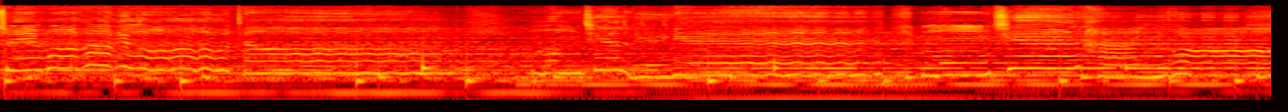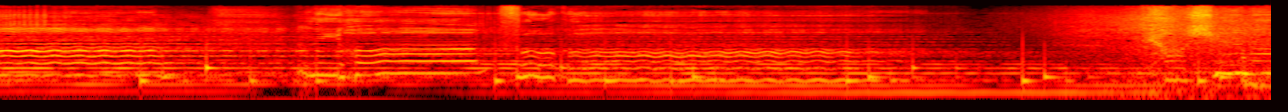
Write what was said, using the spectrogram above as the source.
随我流荡梦见烈焰梦见寒光霓虹浮光飘雪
